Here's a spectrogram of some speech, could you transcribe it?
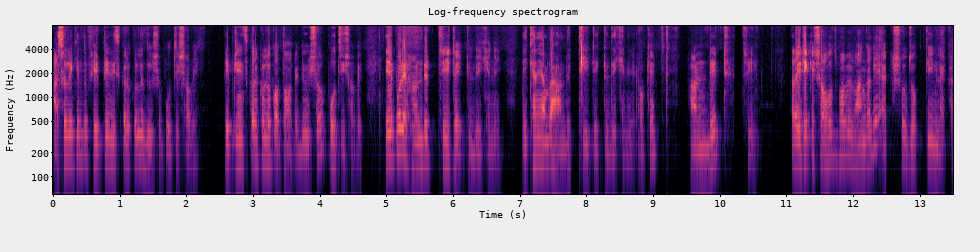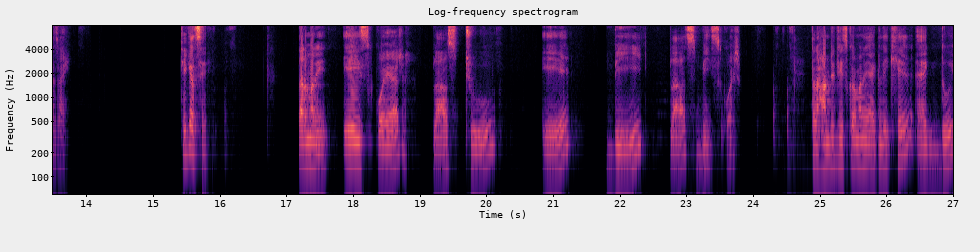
আসলে কিন্তু ফিফটিন স্কোয়ার করলে দুইশো পঁচিশ হবে। ফিফটিন স্কোয়ার করলে কত হবে? দুইশো পঁচিশ হবে। এরপরে হান্ড্রেড থ্রিটা একটু দেখে নিই। এখানে আমরা হান্ড্রেড থ্রিটা একটু দেখে নিই ওকে হান্ড্রেড থ্রি তাহলে এটাকে সহজভাবে ভাঙালে একশো যোগ তিন লেখা যায়। ঠিক আছে? তার মানে A square plus two A B plus B square তাহলে হান্ড্রেড স্কোয়ার মানে এক লিখে এক, দুই,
